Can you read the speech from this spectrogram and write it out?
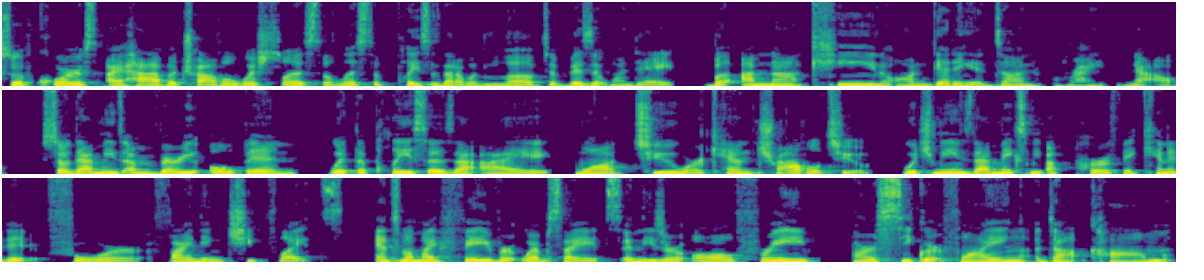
So of course I have a travel wish list, a list of places that I would love to visit one day, but I'm not keen on getting it done right now. So that means I'm very open with the places that I want to or can travel to, which means that makes me a perfect candidate for finding cheap flights. And some of my favorite websites, and these are all free, are secretflying.com.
